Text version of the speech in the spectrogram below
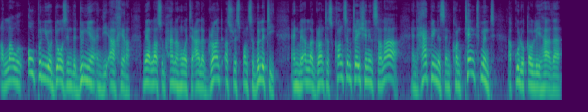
Allah will open your doors in the dunya and the akhirah. May Allah subhanahu wa ta'ala grant us responsibility and may Allah grant us concentration in salah and happiness and contentment. أقول قولي هذا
